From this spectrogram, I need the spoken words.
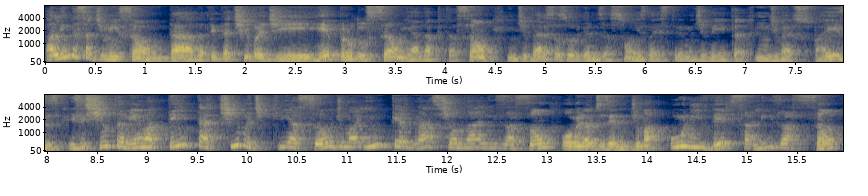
além dessa dimensão da, da tentativa de reprodução e adaptação em diversas organizações da extrema-direita em diversos países, existiu também uma tentativa de criação de uma internacionalização, ou melhor dizendo, de uma universalização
